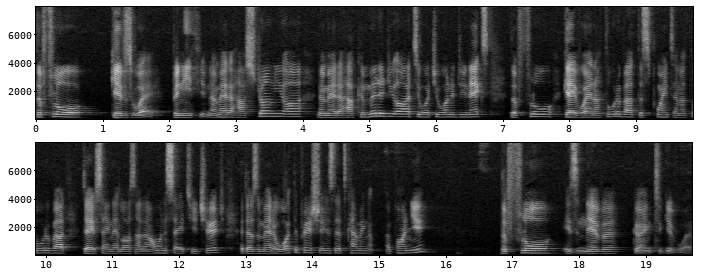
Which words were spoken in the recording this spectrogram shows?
the floor gives way beneath you. No matter how strong you are, no matter how committed you are to what you want to do next, the floor gave way. And I thought about this point and I thought about Dave saying that last night. And I want to say to you, church, it doesn't matter what the pressure is that's coming upon you, the floor is never going to give way.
